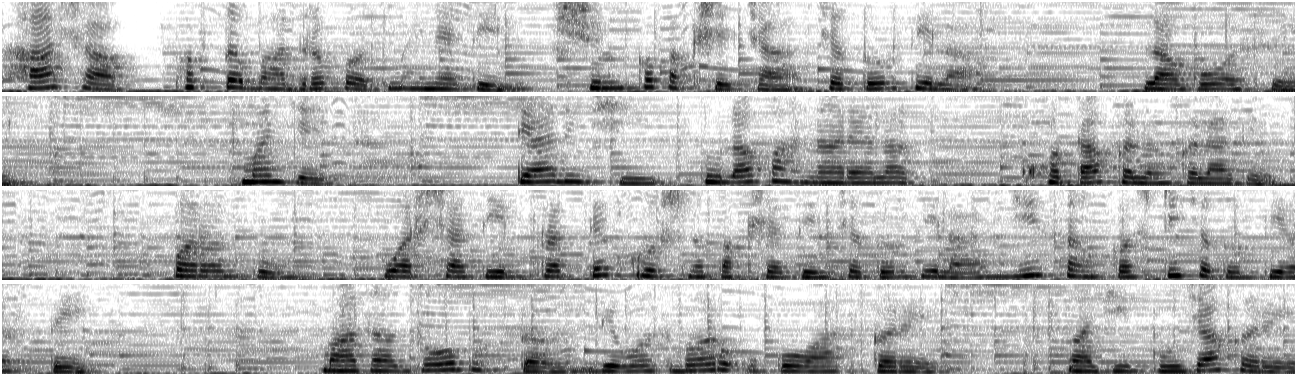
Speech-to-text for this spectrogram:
हा शाप फक्त भाद्रपद महिन्यातील शुल्क पक्षेच्या चतुर्थीला लागू असेल. म्हणजेच त्या दिवशी तुला पाहणाऱ्यालाच खोटा कलंक लागेल. परंतु वर्षातील प्रत्येक कृष्ण पक्षातील चतुर्थीला जी संकष्टी चतुर्थी असते माझा जो भक्त दिवसभर उपवास करेल माझी पूजा करेल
